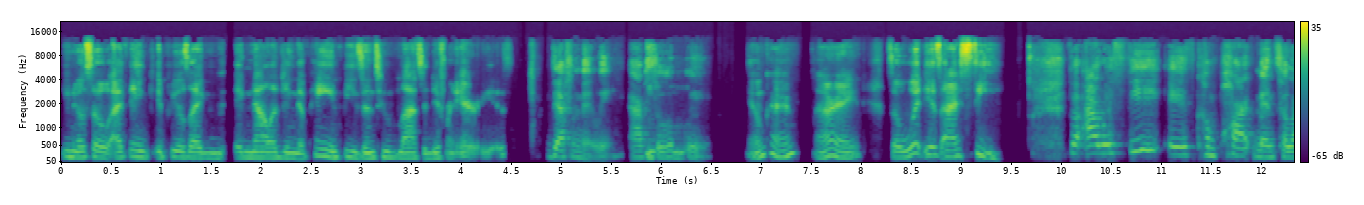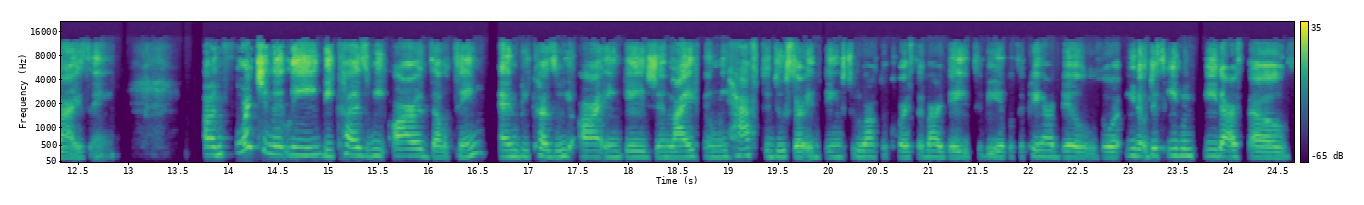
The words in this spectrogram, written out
You know, so I think it feels like acknowledging the pain feeds into lots of different areas. Definitely, mm-hmm. absolutely. Okay. All right. So, what is our C? So, our C is compartmentalizing. Unfortunately, because we are adulting and because we are engaged in life and we have to do certain things throughout the course of our day to be able to pay our bills or, you know, just even feed ourselves,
